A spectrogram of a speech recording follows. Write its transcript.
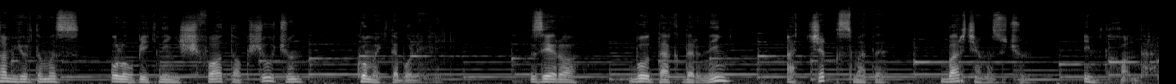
hamyurtimiz ulug'bekning shifo topishi uchun ko'makda bo'laylik. Zero bu taqdirning achchiq qismati barchamiz uchun imtihondir.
